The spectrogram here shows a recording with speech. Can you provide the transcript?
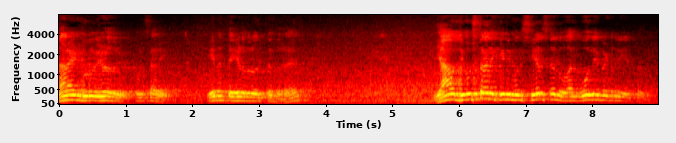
ನಾರಾಯಣ ಗುರು ಹೇಳಿದ್ರು ಒಂದ್ಸಾರಿ ಏನಂತ ಹೇಳಿದ್ರು ಅಂತಂದ್ರೆ, ಯಾವ ದೇವಸ್ಥಾನಕ್ಕೆ ನಿಮ್ಮನ್ನು ಸೇರಿಸಲು ಅಲ್ಲಿ ಹೋಗಲೇಬೇಡ್ರಿ ಅಂತಂದ್ರೆ.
